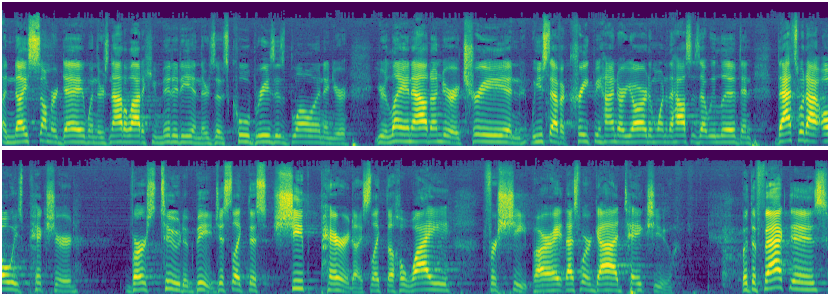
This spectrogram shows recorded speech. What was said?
a nice summer day when there's not a lot of humidity and there's those cool breezes blowing and you're, you're laying out under a tree. And we used to have a creek behind our yard in one of the houses that we lived. And that's what I always pictured verse 2 to be just like this sheep paradise, like the Hawaii for sheep, all right? That's where God takes you. But the fact is,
